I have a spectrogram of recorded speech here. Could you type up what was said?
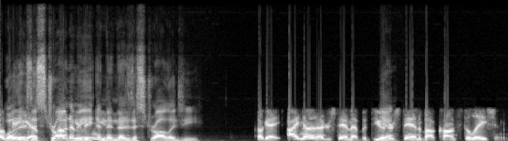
okay, well, there's yeah, astronomy and you- then there's astrology. Okay, I know, understand that, but do you Yeah. understand about constellations?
